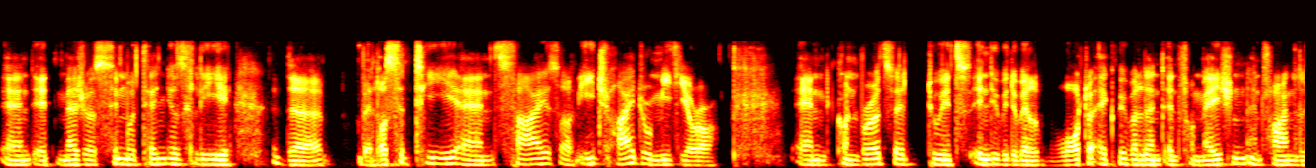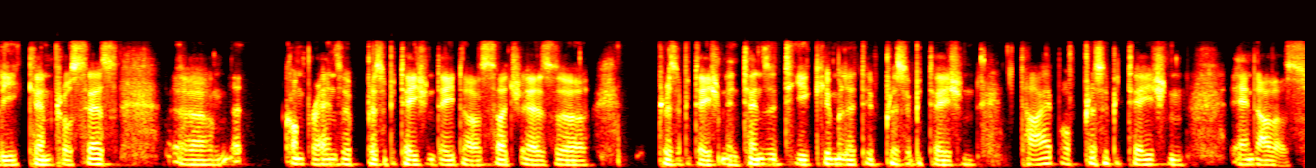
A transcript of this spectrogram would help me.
and it measures simultaneously the velocity and size of each hydrometeor and converts it to its individual water equivalent information and finally can process um, comprehensive precipitation data such as uh, precipitation intensity, cumulative precipitation, type of precipitation, and others.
